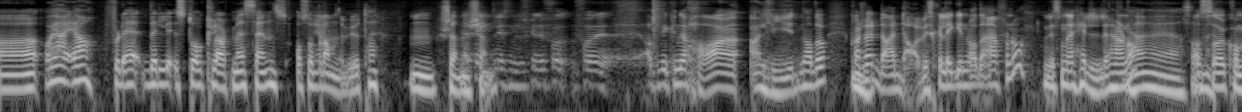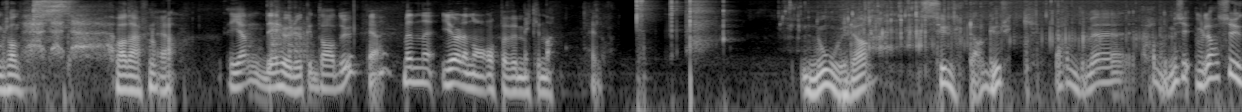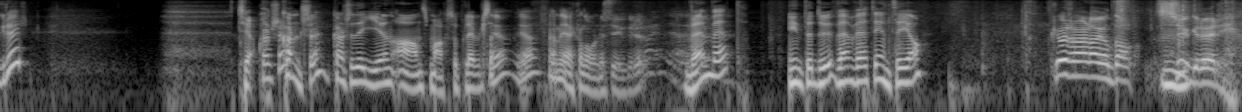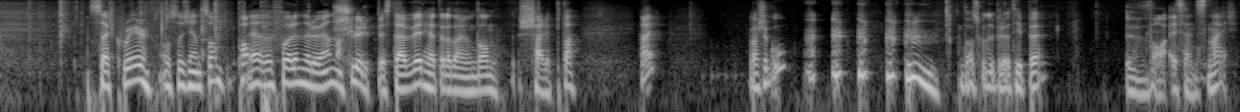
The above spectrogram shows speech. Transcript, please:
Å ja, ja. For det, det står klart med essens, og så blander vi ut her. Mm, skjønner, skjønner. liksom du få, for, At vi kunne ha av lyden av det òg. Kanskje det er da vi skal legge inn hva det er for noe? Liksom det heller her nå. Ja, ja, ja, sånn, Og så kommer sånn Hva det er for noe. ja. Igjen, det hører jo ikke da du. ja. Men eh, gjør det nå oppe ved mikken, da. Hello. Nora sylteagurk. Jeg hadde med, hadde med Vil du ha sugerør? Tja, Kanskje? kanskje. Kanskje det gir en annen smaksopplevelse. Ja, ja. ja men jeg kan ordne sugerør. Jeg... Hvem vet? Inntil du, hvem vet inntil ja? Skal vi se her, da, Jontan. Sugerør. Suckrear, også kjent som. Papp. Ja, får en rød en. Slurpestauer heter det da, Jontan. Skjerp deg. Her. Vær så god. Da skal du prøve å tippe hva essensen er.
